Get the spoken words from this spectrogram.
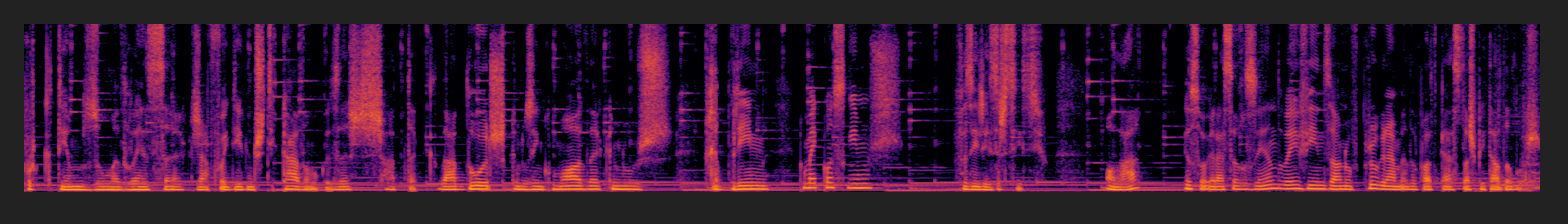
Porque temos uma doença que já foi diagnosticada, uma coisa chata, que dá dores, que nos incomoda, que nos reprime. Como é que conseguimos fazer exercício? Olá, eu sou a Graça Rosendo, bem-vindos ao novo programa do podcast do Hospital da Luz.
